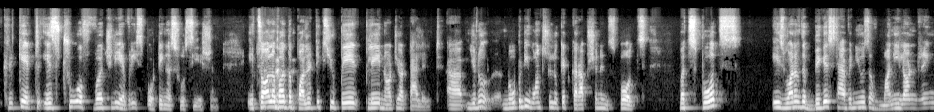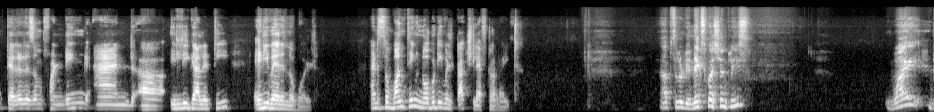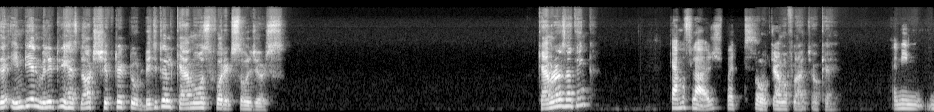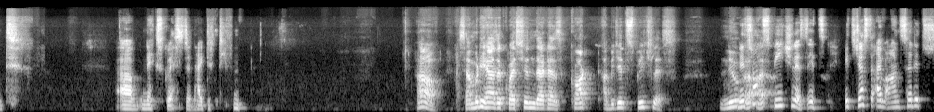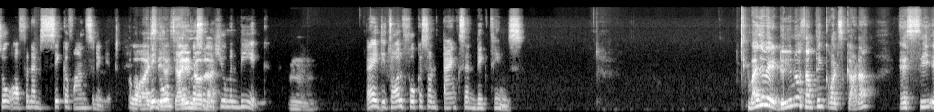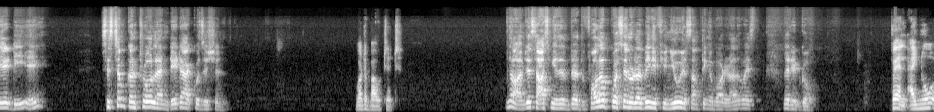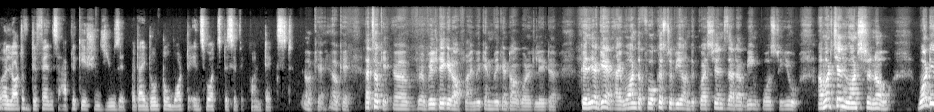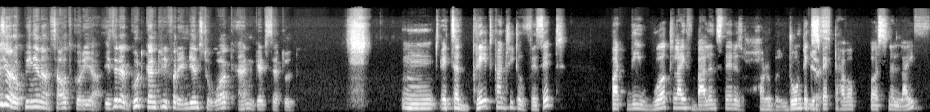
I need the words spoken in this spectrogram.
cricket is true of virtually every sporting association. It's all about the politics you pay, play, not your talent. Uh, you know, nobody wants to look at corruption in sports, but sports is one of the biggest avenues of money laundering, terrorism funding, and uh, illegality anywhere in the world. And it's the one thing nobody will touch, left or right. Absolutely. Next question, please. Why the Indian military has not shifted to digital camos for its soldiers? cameras, I think. Camouflage, but oh, camouflage. Okay. I mean, um, next question. I didn't even. Oh, somebody has a question that has caught Abhijit speechless. New, it's not uh, uh, speechless. It's it's just I've answered it so often. I'm sick of answering it. Oh, I they see. Don't I, see. I didn't know on that. the human being. Mm. Right. It's all focused on tanks and big things. By the way, do you know something called SCADA? S C A D A? System Control and Data Acquisition. What about it? No, I'm just asking you. The, the follow up question would have been if you knew something about it. Otherwise, let it go. Well, I know a lot of defense applications use it, but I don't know what in what specific context. Okay, okay, that's okay. Uh, we'll take it offline. We can we can talk about it later. Because again, I want the focus to be on the questions that are being posed to you. Amarchand yeah. wants to know what is your opinion on South Korea? Is it a good country for Indians to work and get settled? Mm, it's a great country to visit, but the work-life balance there is horrible. Don't expect yes. to have a personal life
